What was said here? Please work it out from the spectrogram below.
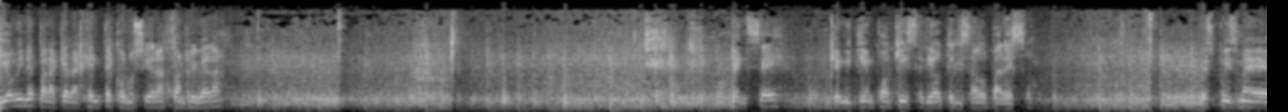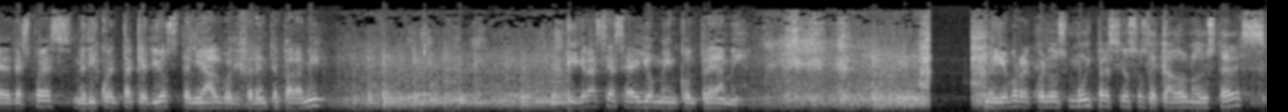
Yo vine para que la gente conociera a Juan Rivera. Pensé que mi tiempo aquí sería utilizado para eso. Después me, después me di cuenta que Dios tenía algo diferente para mí. Gracias a ello me encontré a mí. Me llevo recuerdos muy preciosos de cada uno de ustedes.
